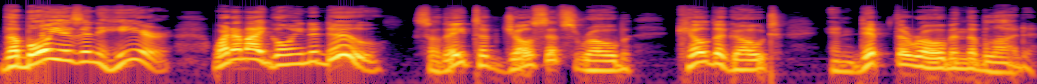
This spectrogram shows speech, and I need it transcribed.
The boy isn't here. What am I going to do? So they took Joseph's robe, killed a goat, and dipped the robe in the blood.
